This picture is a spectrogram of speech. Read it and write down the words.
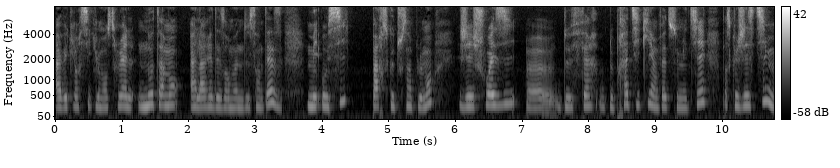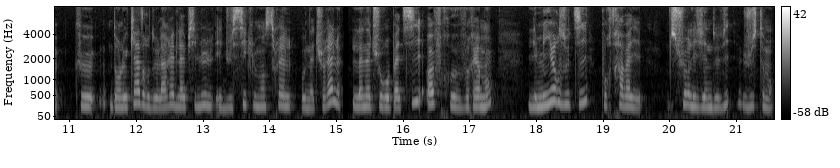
avec leur cycle menstruel, notamment à l'arrêt des hormones de synthèse, mais aussi parce que tout simplement j'ai choisi euh, de faire, de pratiquer en fait ce métier parce que j'estime que dans le cadre de l'arrêt de la pilule et du cycle menstruel au naturel, la naturopathie offre vraiment les meilleurs outils pour travailler sur l'hygiène de vie, justement.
